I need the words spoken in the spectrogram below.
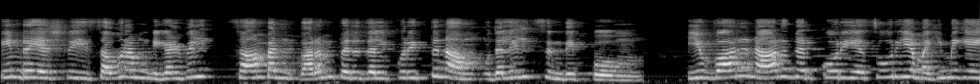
இன்றைய ஸ்ரீ சௌரம் நிகழ்வில் சாம்பன் வரம் பெறுதல் குறித்து நாம் முதலில் சிந்திப்போம். இவ்வாறு நாரதர் கூறிய சூரிய மகிமையை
